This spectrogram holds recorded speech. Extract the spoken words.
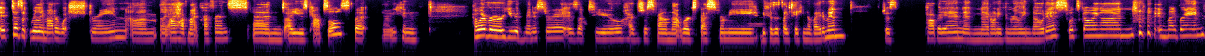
it doesn't really matter what strain. Um, like I have my preference and I use capsules, but you know, you can, however you administer it is up to you. I've just found that works best for me because it's like taking a vitamin. Just pop it in and I don't even really notice what's going on in my brain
